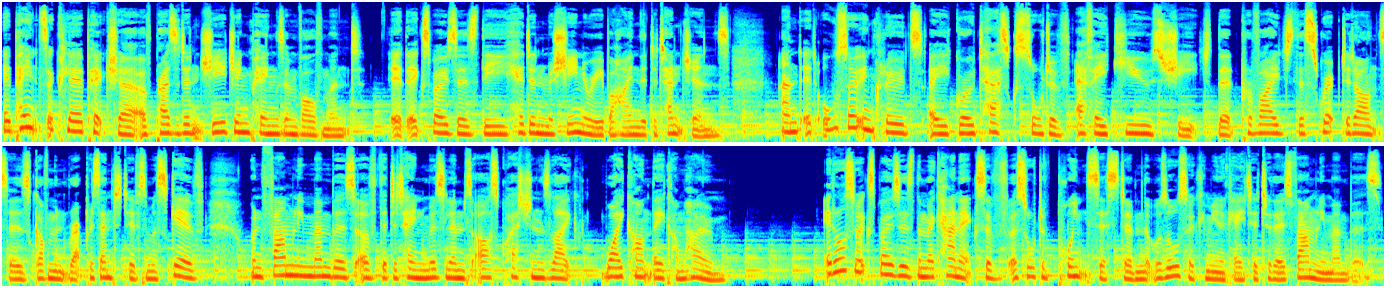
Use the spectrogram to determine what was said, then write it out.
It paints a clear picture of President Xi Jinping's involvement, it exposes the hidden machinery behind the detentions, and it also includes a grotesque sort of FAQs sheet that provides the scripted answers government representatives must give when family members of the detained Muslims ask questions like, why can't they come home? It also exposes the mechanics of a sort of point system that was also communicated to those family members.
